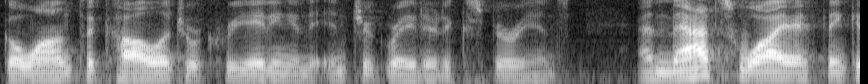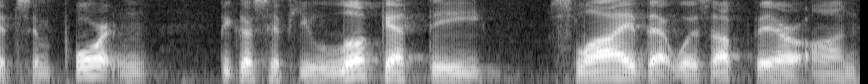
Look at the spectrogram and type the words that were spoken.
go on to college, we're creating an integrated experience. And that's why I think it's important, because if you look at the slide that was up there on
